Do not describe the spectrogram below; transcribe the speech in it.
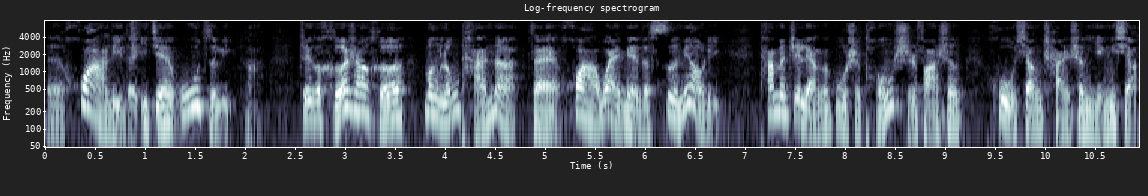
呃画里的一间屋子里啊。这个和尚和孟龙潭呢，在画外面的寺庙里，他们这两个故事同时发生，互相产生影响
